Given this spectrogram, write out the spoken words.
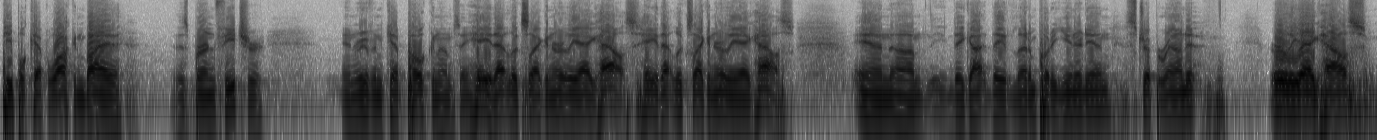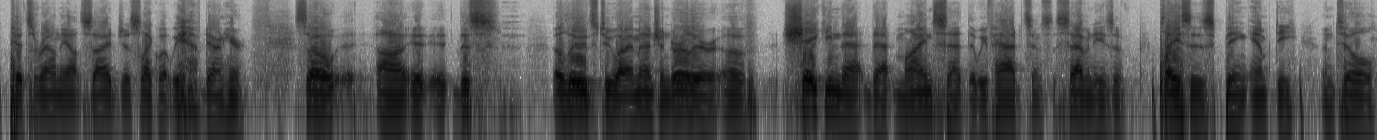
people kept walking by this burned feature, and Reuven kept poking them, saying, "Hey, that looks like an early ag house. Hey, that looks like an early ag house." And um, they got they let them put a unit in, strip around it, early ag house, pits around the outside, just like what we have down here. So uh, it, it, this alludes to what I mentioned earlier of shaking that, that mindset that we've had since the 70s of places being empty until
